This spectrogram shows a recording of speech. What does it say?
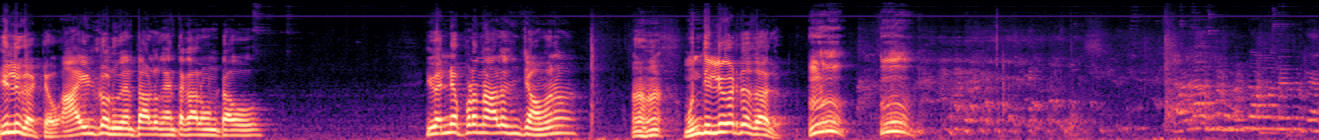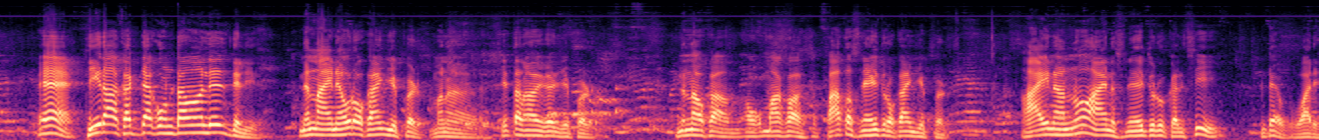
ఇల్లు కట్టావు. ఆ ఇంట్లో నువ్వు ఎంత ఎంతకాలం ఉంటావు? ఇవన్నీ ఎప్పుడన్నా ఆలోచించావు మనం? ముందు ఇల్లు కడితే చాలు. ఏ తీరా కట్టాక ఉంటామో లేదు తెలియదు. నిన్న ఆయన ఎవరో ఒక ఆయన చెప్పాడు మన సీతారామయ్య గారు చెప్పాడు. నిన్న ఒక ఒక మాకు పాత స్నేహితుడు ఒక ఆయన చెప్పాడు. ఆయనను ఆయన స్నేహితుడు కలిసి అంటే వారి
